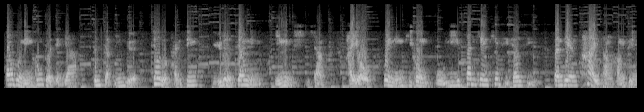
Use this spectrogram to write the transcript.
帮助您工作减压，分享音乐，交友谈心，娱乐乡民，引领时尚，还有为您提供五一三天天气消息、三天菜场行情，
